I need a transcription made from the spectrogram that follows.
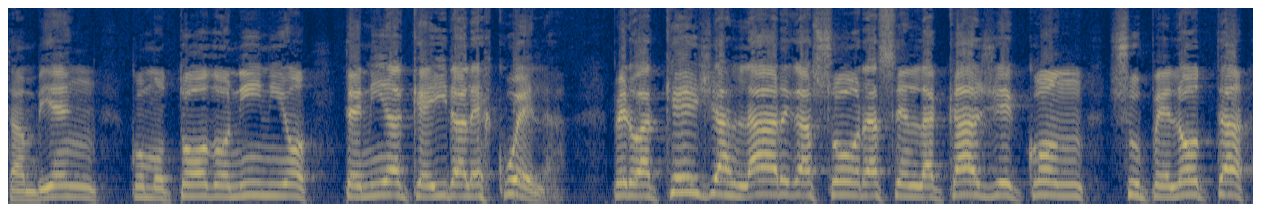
También, como todo niño, tenía que ir a la escuela pero aquellas largas horas en la calle con su pelota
